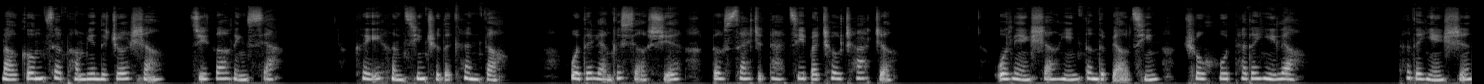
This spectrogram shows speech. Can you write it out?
老公在旁边的桌上居高临下，可以很清楚的看到我的两个小穴都塞着大鸡巴抽插着，我脸上淫荡的表情出乎他的意料，他的眼神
